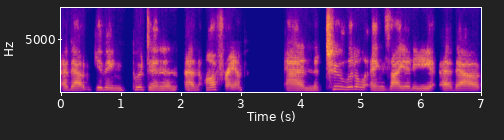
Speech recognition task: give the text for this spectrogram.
about giving Putin an, an off ramp and too little anxiety about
